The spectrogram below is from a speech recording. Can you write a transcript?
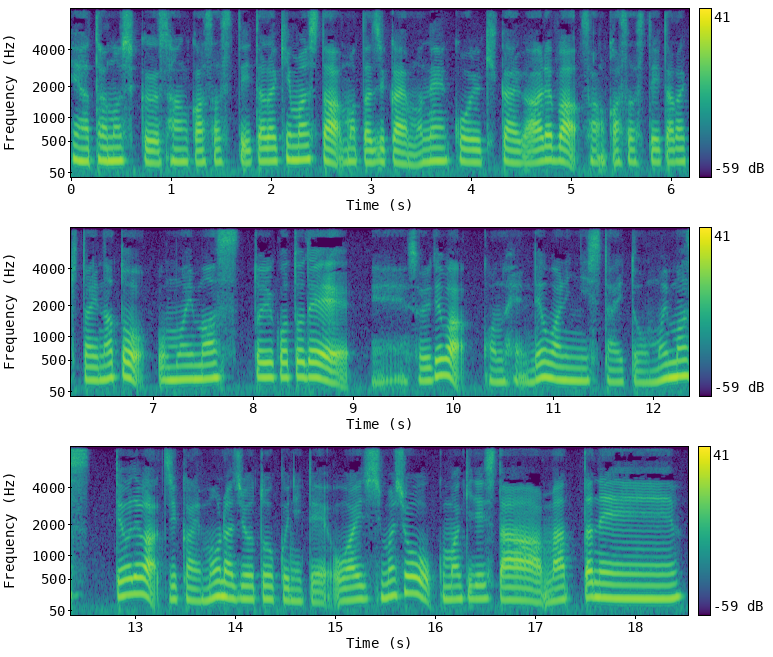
いや楽しく参加させていただきました。また次回もねこういう機会があれば参加させていただきたいなと思います。ということで、えー、それではこの辺で終わりにしたいと思います。ではでは次回もラジオトークにてお会いしましょう。小牧でした。またね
